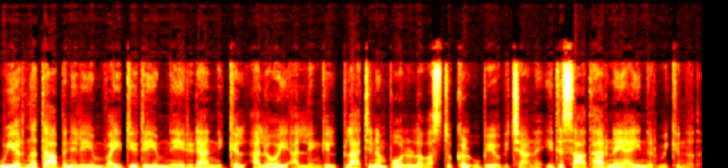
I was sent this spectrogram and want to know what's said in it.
ഉയർന്ന താപനിലയും വൈദ്യുതയും നേരിടാൻ നിക്കൽ അലോയ് അല്ലെങ്കിൽ പ്ലാറ്റിനം പോലുള്ള വസ്തുക്കൾ ഉപയോഗിച്ചാണ് ഇത് സാധാരണയായി നിർമ്മിക്കുന്നത്.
